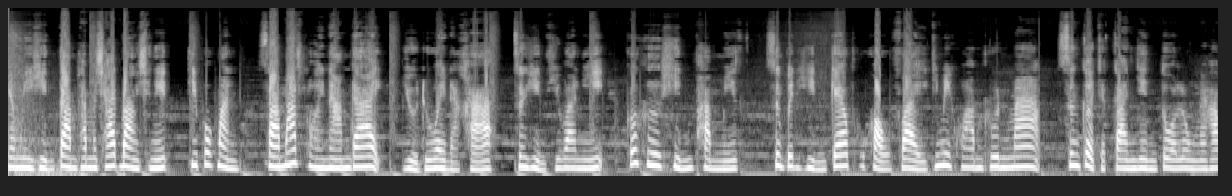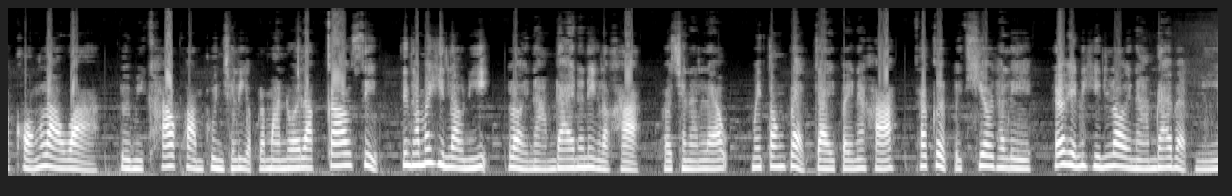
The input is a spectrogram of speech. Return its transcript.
ยังมีหินตามธรรมชาติบางชนิด ที่พวกมันสามารถลอยน้ำได้อยู่ด้วยนะคะ ซึ่งหินที่ว่านี้ก็คือหินพัมมิส ซึ่งเป็นหินแก้วภูเขาไฟที่มีความพรุนมาก ซึ่งเกิดจากการเย็นตัวลงนะคะของลาวา โดยมีค่าความพรุนเฉลี่ยประมาณร้อยละ 90 จึงทำให้หินเหล่านี้ลอยน้ำได้นั่นเองล่ะค่ะ เพราะฉะนั้นแล้วไม่ต้องแปลกใจไปนะคะ ถ้าเกิดไปเที่ยวทะเล แล้วเห็นหินลอยน้ำได้แบบนี้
